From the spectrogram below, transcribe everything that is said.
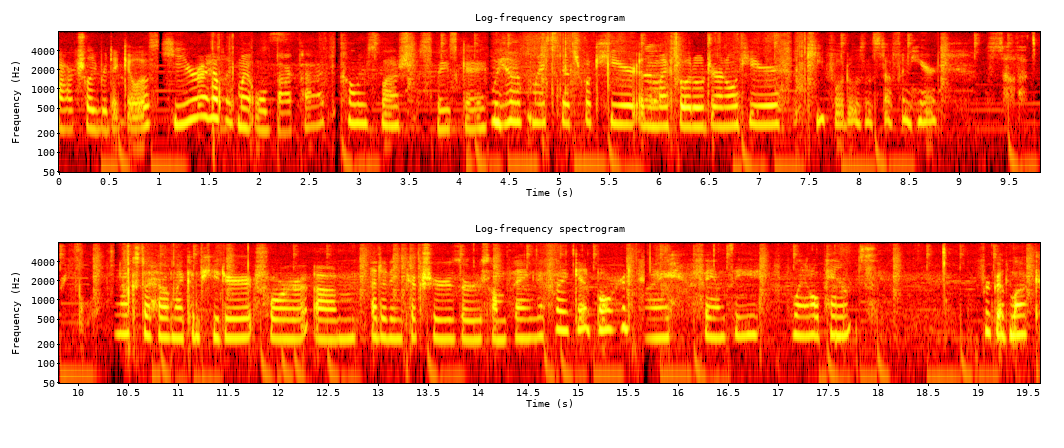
actually ridiculous. Here I have like my old backpack, Color Splash Space Gay. We have my sketchbook here and then my photo journal here. keep photos and stuff in here. So that's pretty cool. Next I have my computer for um, editing pictures or something if I get bored. My fancy flannel pants for good luck.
